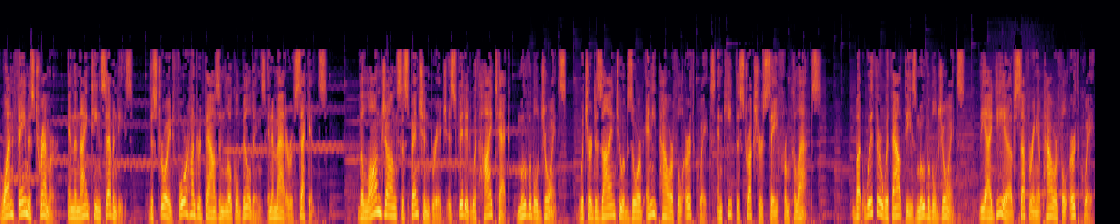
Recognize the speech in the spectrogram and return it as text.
One famous tremor, in the 1970s, destroyed 400,000 local buildings in a matter of seconds. The Longjiang suspension bridge is fitted with high-tech, movable joints, which are designed to absorb any powerful earthquakes and keep the structure safe from collapse. But with or without these movable joints, the idea of suffering a powerful earthquake,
